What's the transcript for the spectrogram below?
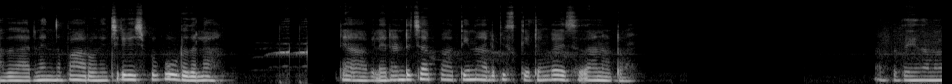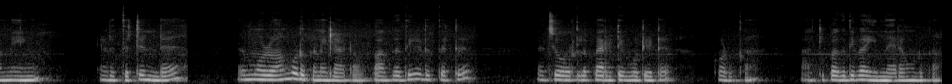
അത് കാരണം ഇന്ന് പാറുവിന് ഇച്ചിരി വിശപ്പ് കൂടുതലാണ് രാവിലെ രണ്ട് ചപ്പാത്തി നാല് ബിസ്ക്കറ്റും കഴിച്ചതാണ് കേട്ടോ. അപ്പോൾ ഇതേ നമ്മൾ മീൻ എടുത്തിട്ടുണ്ട്. അത് മുഴുവൻ കൊടുക്കണില്ല കേട്ടോ. പകുതി എടുത്തിട്ട് ചോറിൽ പുരട്ടി കൂട്ടിയിട്ട് കൊടുക്കാം. ബാക്കി പകുതി വൈകുന്നേരം കൊടുക്കാം.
